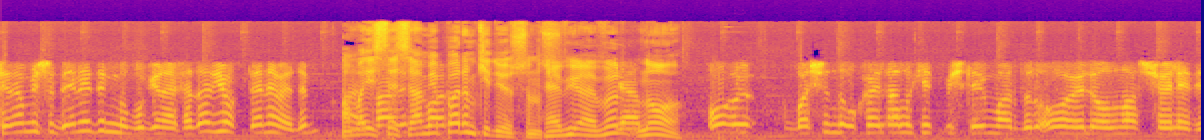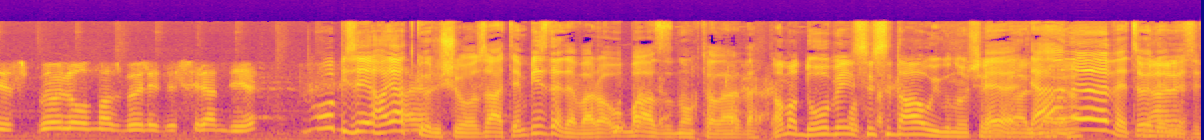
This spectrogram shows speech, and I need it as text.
tiramisu denedim mi bugüne kadar? Yok denemedim. Ama Ha, istesem var. yaparım ki diyorsunuz. Have you ever? Ya- No. O başında ukalalık etmişliğim vardır. O öyle olmaz şöyledir, böyle olmaz böyledir filan diye. O bize hayat Evet. görüşü o zaten. Bizde de var o bazı noktalarda. Ama Doğu Bey'in sesi daha uygun o şey Evet, galiba yani ya. evet öyle Yani- şey.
